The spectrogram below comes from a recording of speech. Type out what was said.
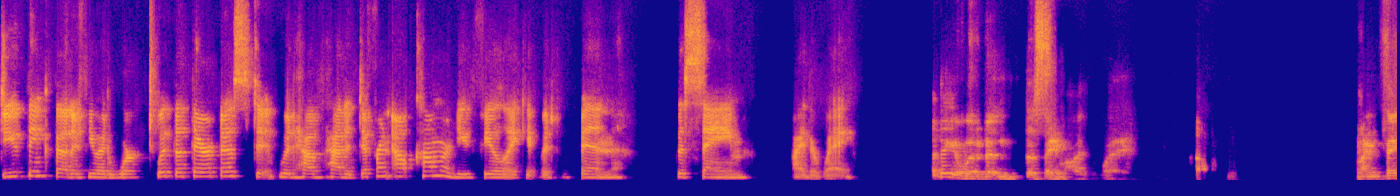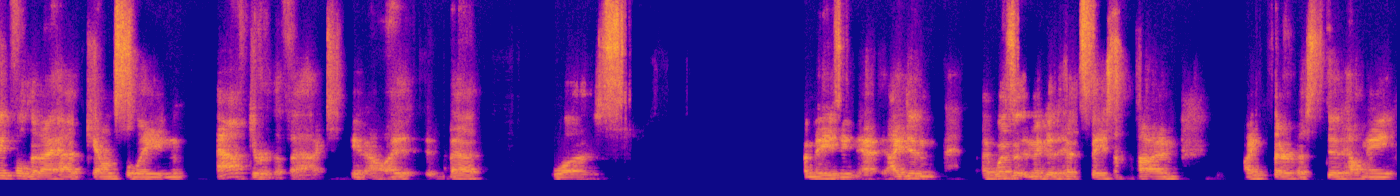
Do you think that if you had worked with a therapist, it would have had a different outcome, or do you feel like it would have been the same either way? I think it would have been the same either way. Um, I'm thankful that I had counseling after the fact. You know, I that was amazing. I didn't. I wasn't in a good headspace at the time. My therapist did help me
